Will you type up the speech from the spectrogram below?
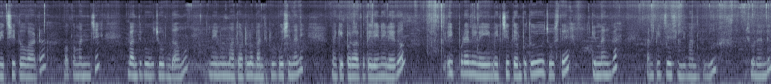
మిర్చితో పాటు ఒక మంచి బంతి పువ్వు చూద్దాము. నేను మా తోటలో బంతి పువ్వు పూసిందని నాకు ఇప్పటివరకు తెలియనే లేదు. ఇప్పుడే నేను ఈ మిర్చి తెంపుతూ చూస్తే కిందంగా కనిపించేసింది బంతి పువ్వు. చూడండి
